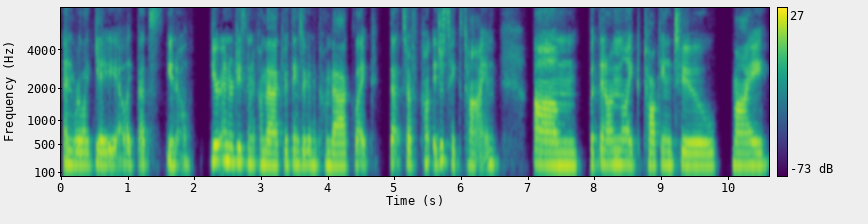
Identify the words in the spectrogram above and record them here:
and we're like, yeah, yeah, yeah, like that's, you know, your energy is going to come back, your things are going to come back. Like that stuff, it just takes time. Um, but then I'm like talking to my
